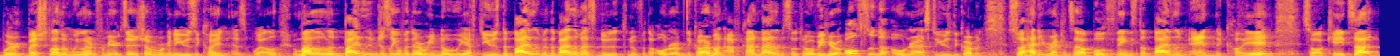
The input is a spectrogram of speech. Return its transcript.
where by Shlamim we learn from here we're going to use a coin as well. Umalan Bailim, just like over there we know we have to use the Bailim, and the Bailim has to do the Tanufa, the owner of the korban, Afkan Bailim. So to over here also the owner has to use the korban. So how do you reconcile both things, the Bailim and the Kayin? So Aketzad,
